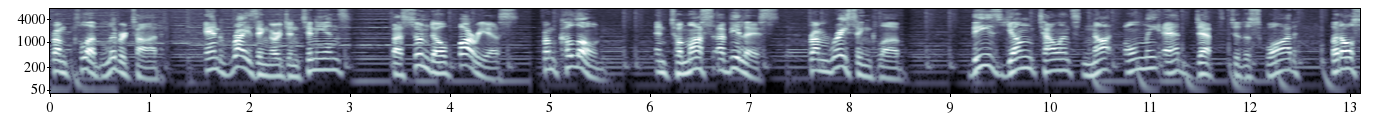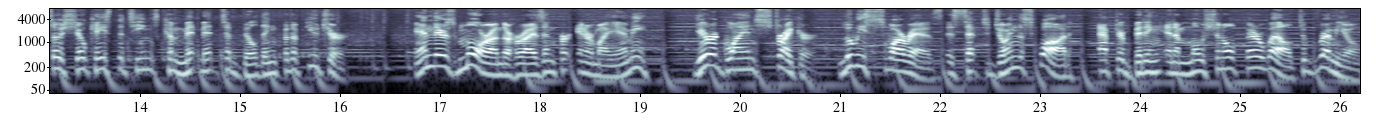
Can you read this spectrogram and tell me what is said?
from Club Libertad, and rising Argentinians Facundo Farias from Colón and Tomas Aviles from Racing Club. These young talents not only add depth to the squad, but also showcase the team's commitment to building for the future. And there's more on the horizon for Inter Miami. Uruguayan striker Luis Suarez is set to join the squad after bidding an emotional farewell to Gremio.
